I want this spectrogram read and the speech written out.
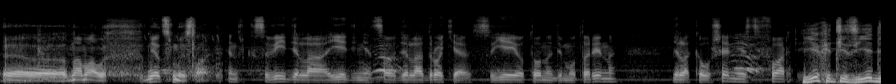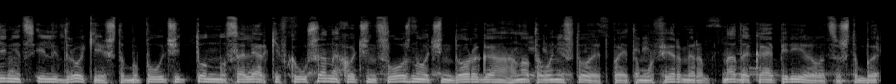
э, на малых нет смысла. Că să vii de la Iedinец sau Ехать из Единиц или Дроки, чтобы получить тонну солярки в Каушанах, очень сложно, очень дорого, оно того не стоит. Поэтому фермерам надо кооперироваться, чтобы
